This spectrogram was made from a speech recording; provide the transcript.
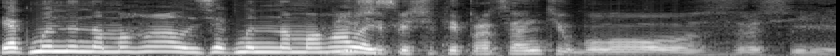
як ми не намагались, як ми не намагались. Більше 50% було з Росії.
